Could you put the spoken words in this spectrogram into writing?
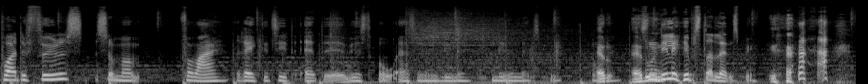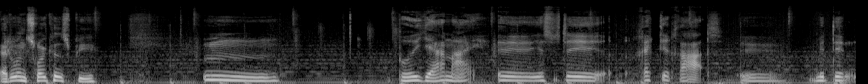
prøv, at det føles som om, for mig rigtig tit, at øh, Vesterbro er sådan en lille, lille landsby. Er du- er du sådan en en- lille hipster-landsby. Er du en tryghedspige? Mm, både ja og nej. Øh, jeg synes, det er rigtig rart øh, med den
